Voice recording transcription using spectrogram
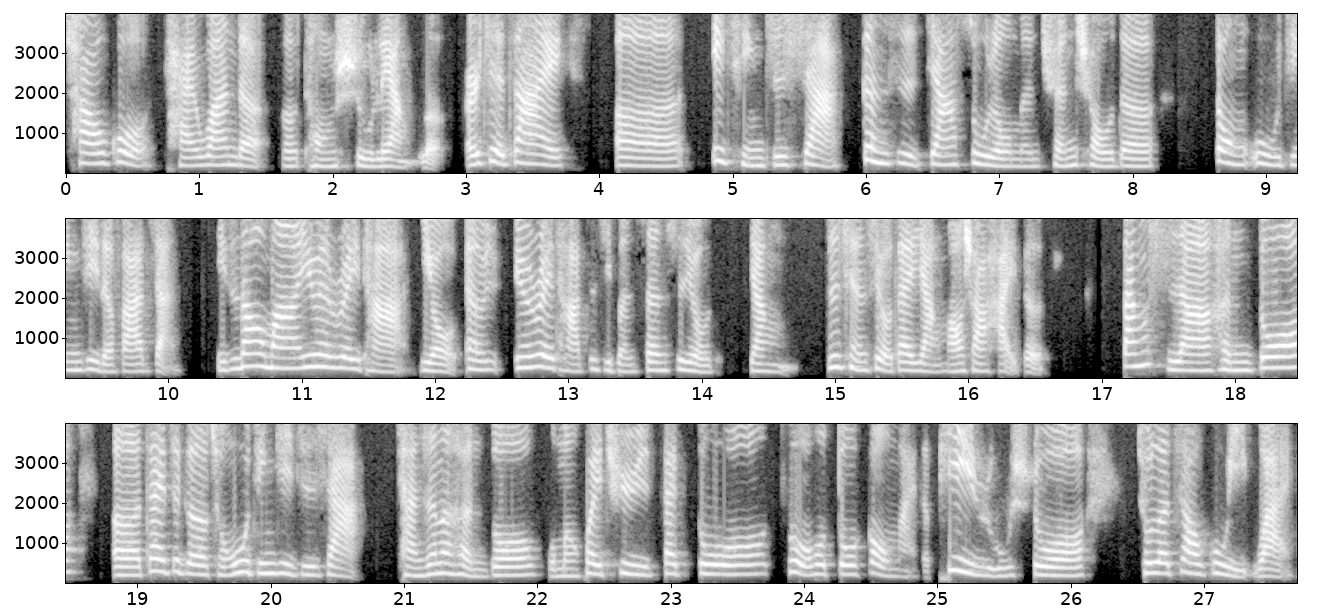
超过台湾的儿童数量了。而且在呃疫情之下，更是加速了我们全球的动物经济的发展。你知道吗？因为瑞塔有呃，因为瑞塔自己本身是有养，之前是有在养毛小孩的。当时啊，很多呃，在这个宠物经济之下，产生了很多我们会去再多做或多购买的，譬如说，除了照顾以外，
